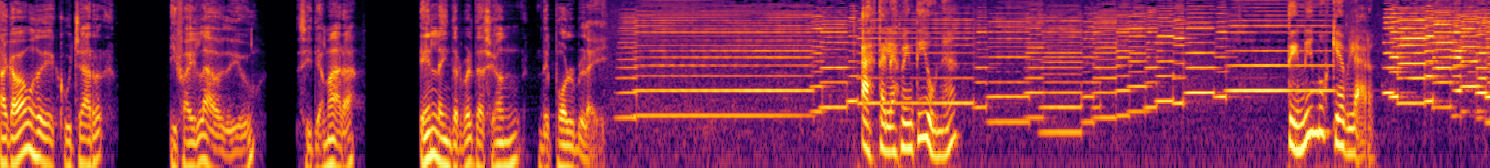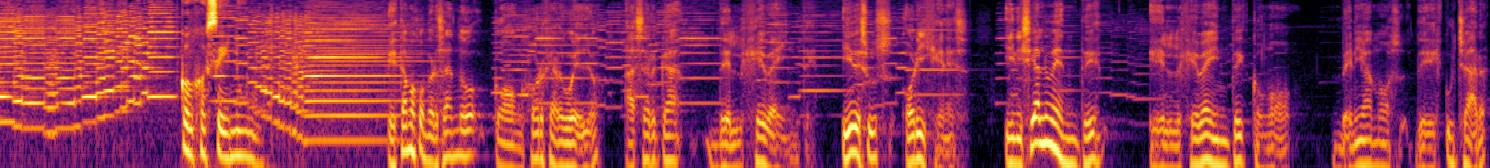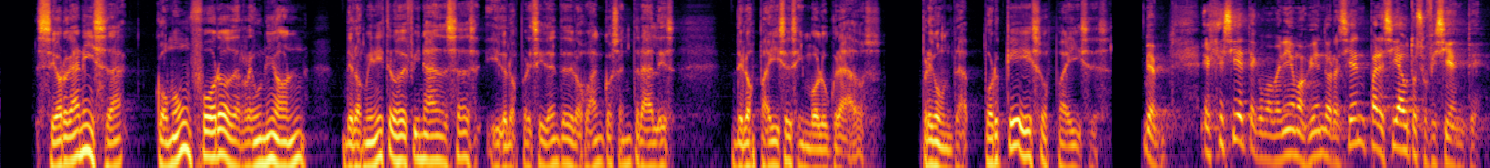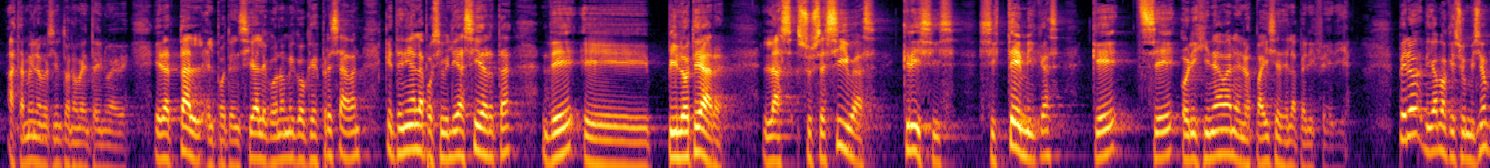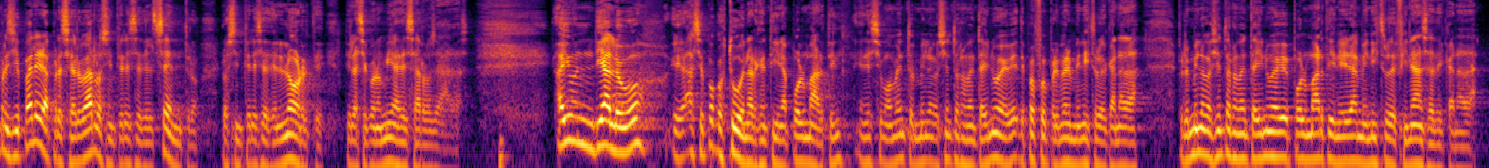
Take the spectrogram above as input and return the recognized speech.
Acabamos de escuchar If I Loved You, si te amara, en la interpretación de Paul Blay. Hasta las 21. Tenemos que hablar. Con José Nuno. Estamos conversando con Jorge Argüello acerca del G20 y de sus orígenes. Inicialmente, el G20, como veníamos de escuchar, se organiza como un foro de reunión de los ministros de finanzas y de los presidentes de los bancos centrales de los países involucrados. Pregunta, ¿por qué esos países? Bien, el G7, como veníamos viendo recién, parecía autosuficiente hasta 1999. Era tal el potencial económico que expresaban que tenían la posibilidad cierta de eh, pilotear las sucesivas crisis sistémicas que se originaban en los países de la periferia. Pero digamos que su misión principal era preservar los intereses del centro, los intereses del norte, de las economías desarrolladas. Hay un diálogo, eh, hace poco estuvo en Argentina Paul Martin, en ese momento en 1999, después fue primer ministro de Canadá, pero en 1999 Paul Martin era ministro de Finanzas de Canadá.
